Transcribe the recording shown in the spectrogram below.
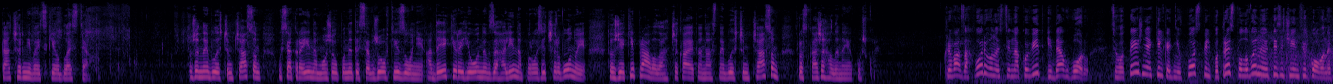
та Чернівецькій областях. Вже найближчим часом уся країна може опинитися в жовтій зоні, а деякі регіони взагалі на порозі червоної. Тож які правила чекають на нас найближчим часом, розкаже Галина Якушко. Крива захворюваності на ковід іде вгору. Цього тижня кілька днів поспіль по 3,5 тисячі інфікованих.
